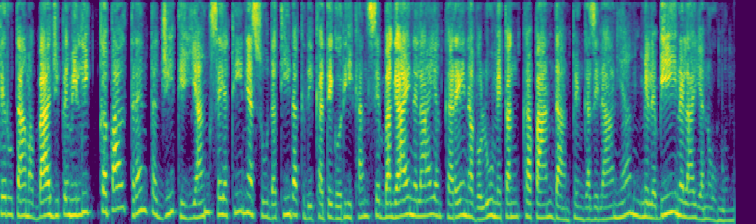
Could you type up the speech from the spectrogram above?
terutama bagi pemilik kapal 30 GT yang sejatinya sudah tidak dikategorikan sebagai nelayan karena volume tangkapan dan penghasilan yang melebihi nelayan umum.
